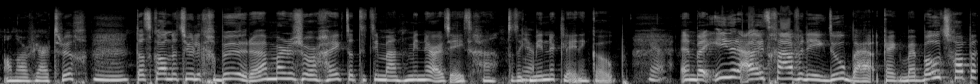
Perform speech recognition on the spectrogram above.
anderhalf jaar terug, Mhm. dat kan natuurlijk gebeuren, maar dan zorg ik dat ik die maand minder uit eten ga. Dat ik Ja. minder kleding koop. Ja. En bij iedere uitgave die ik doe, bij, kijk, bij boodschappen,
